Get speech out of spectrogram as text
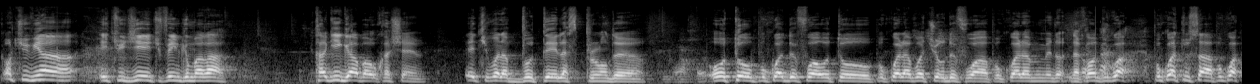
Quand tu viens étudier, tu fais une Gemara, Chagiga Baruch Hashem, et tu vois la beauté, la splendeur. Auto, pourquoi deux fois auto? Pourquoi la voiture deux fois? Pourquoi la pourquoi, pourquoi tout ça? Pourquoi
